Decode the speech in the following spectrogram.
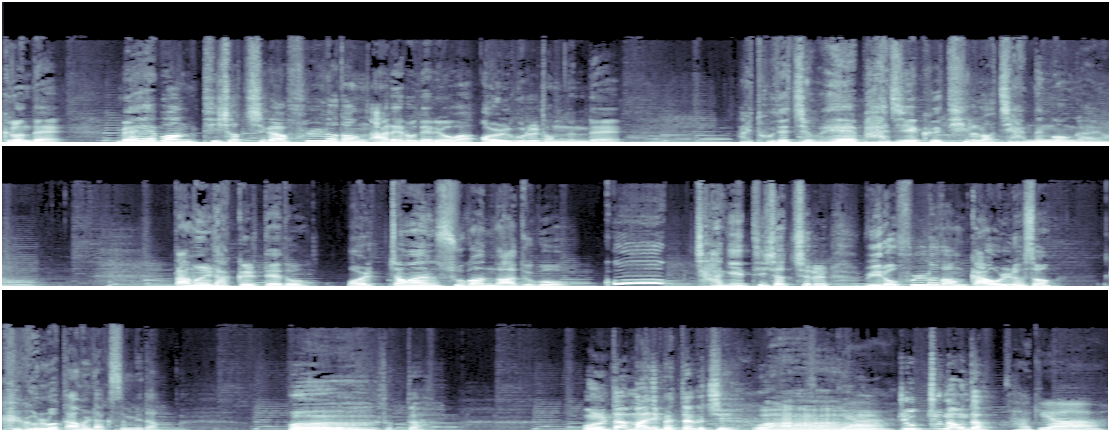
그런데 매번 티셔츠가 훌러덩 아래로 내려와 얼굴을 덮는데 아니, 도대체 왜 바지에 그 티를 넣지 않는 건가요? 땀을 닦을 때도 멀쩡한 수건 놔두고 꼭 자기 티셔츠를 위로 훌러덩 까올려서 그걸로 땀을 닦습니다. 어, 덥다. 오늘 땀 많이 뺐다, 그치? 와, 야. 쭉쭉 나온다. 자기야,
